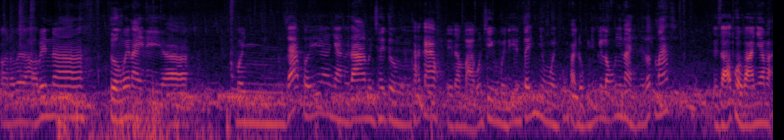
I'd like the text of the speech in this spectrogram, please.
Còn ở bên, ở bên uh, tường bên này thì uh, mình giáp với nhà người ta mình xây tường khá cao để đảm bảo con chim của mình đi yên tĩnh nhưng mình cũng phải đục những cái lỗ như này để rất mát. Để gió thổi vào anh em ạ.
